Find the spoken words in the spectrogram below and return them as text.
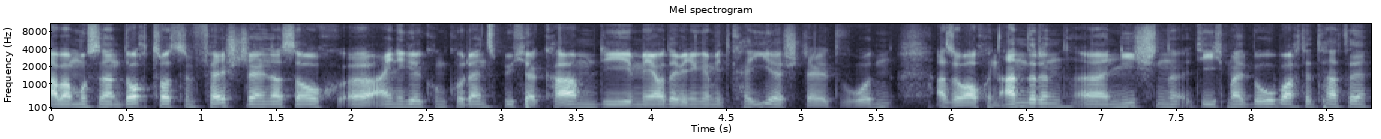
Aber musste dann doch trotzdem feststellen, dass auch äh, einige Konkurrenzbücher kamen, die mehr oder weniger mit KI erstellt wurden. Also auch in anderen äh, Nischen, die ich mal beobachtet hatte.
